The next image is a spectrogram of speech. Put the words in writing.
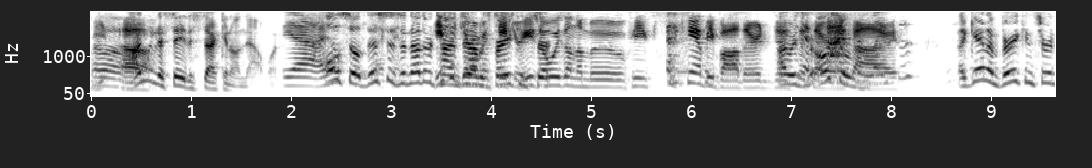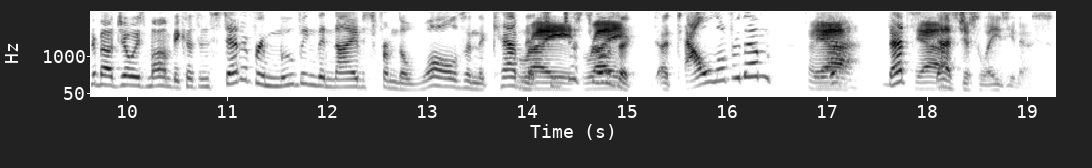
Oh. I'm uh, going to say the second on that one. Yeah. I Also, the this is second. another he's a time that I was very teacher. He's always on the move. He's he can't be bothered. To I was also- and tie. laces? Again, I'm very concerned about Joey's mom because instead of removing the knives from the walls and the cabinet, Right, she just throws right. a, a towel over them. Yeah, That's Yeah. that's just laziness.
